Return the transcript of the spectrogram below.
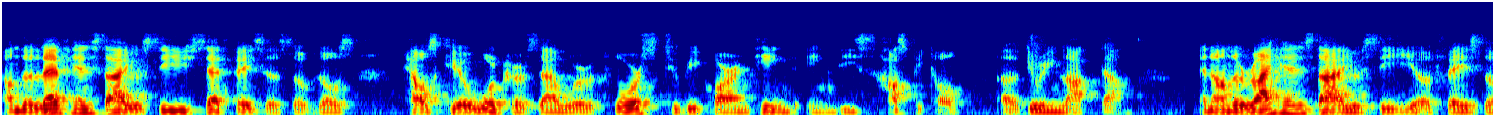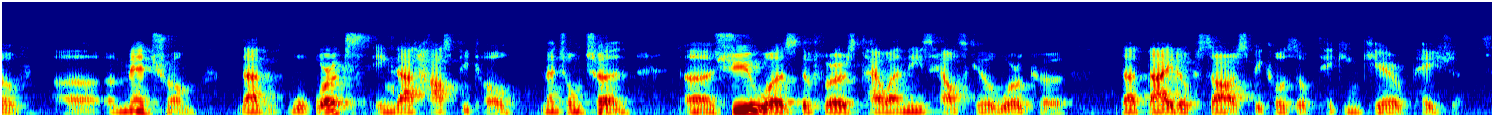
On the left-hand side, you see sad faces of those healthcare workers that were forced to be quarantined in this hospital uh, during lockdown. And on the right-hand side, you see a face of uh, a matron that works in that hospital, Matron Chen. Uh, she was the first Taiwanese healthcare worker that died of SARS because of taking care of patients.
